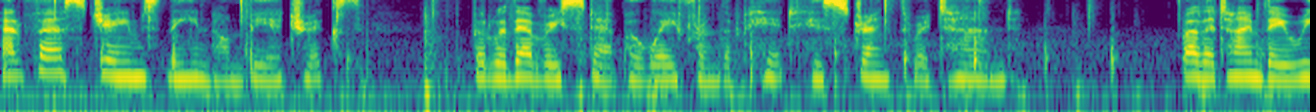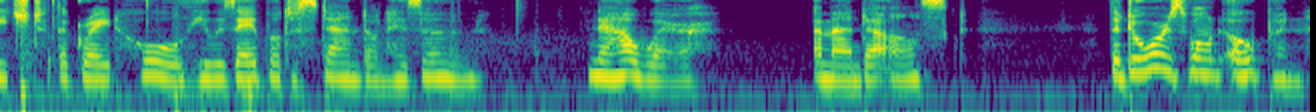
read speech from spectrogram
At first, James leaned on Beatrix, but with every step away from the pit, his strength returned. By the time they reached the great hall, he was able to stand on his own. Now where? Amanda asked. The doors won't open.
